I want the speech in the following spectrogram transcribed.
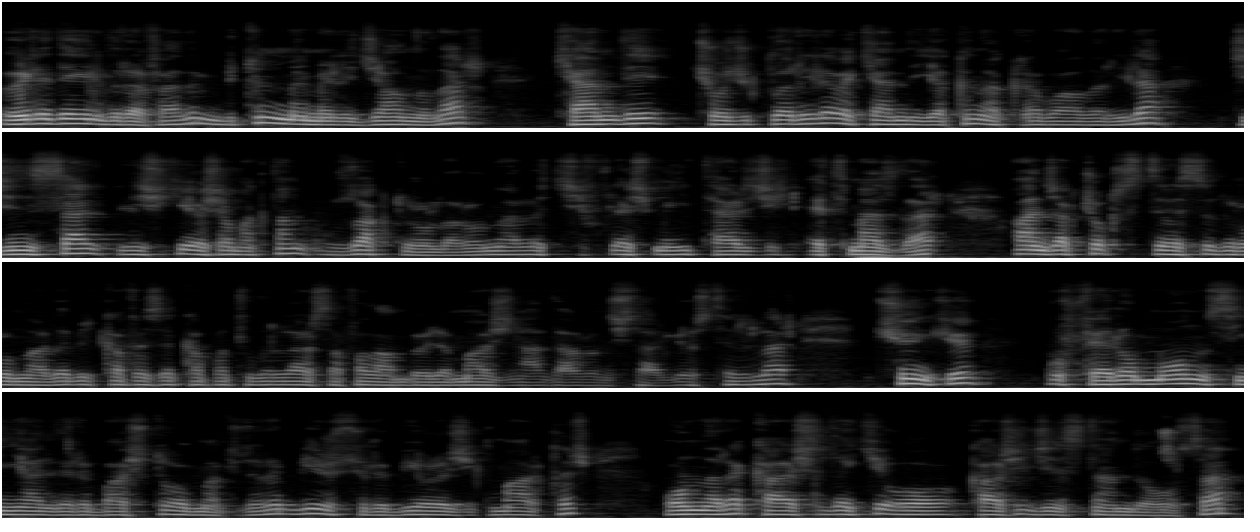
Öyle değildir efendim. Bütün memeli canlılar kendi çocuklarıyla ve kendi yakın akrabalarıyla cinsel ilişki yaşamaktan uzak dururlar. Onlarla çiftleşmeyi tercih etmezler. Ancak çok stresli durumlarda bir kafese kapatılırlarsa falan böyle marjinal davranışlar gösterirler. Çünkü bu feromon sinyalleri başta olmak üzere bir sürü biyolojik marker onlara karşıdaki o karşı cinsten de olsa,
